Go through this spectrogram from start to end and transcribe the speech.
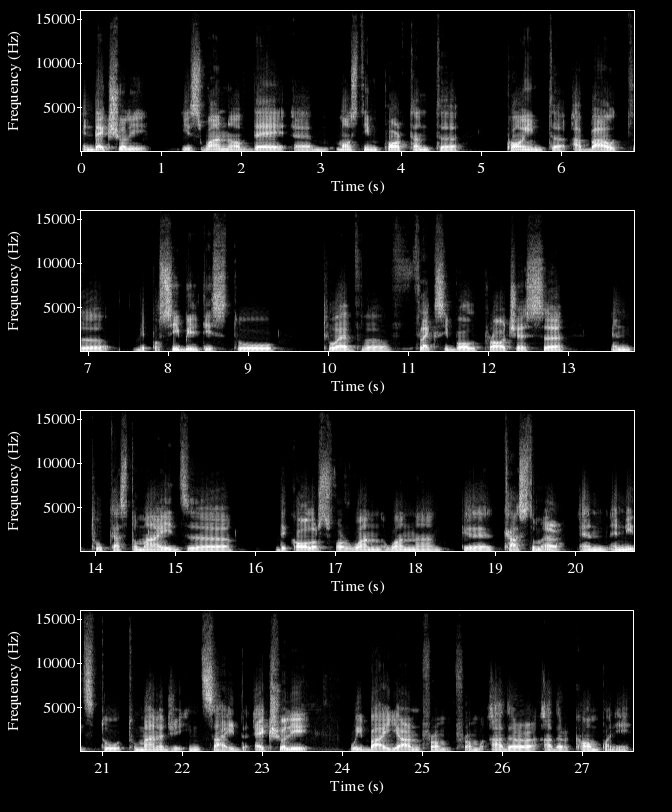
And actually is one of the um, most important uh, point about uh, the possibilities to to have flexible process uh, and to customize uh, the colors for one one uh, uh, customer and, and needs to to manage inside. Actually we buy yarn from from other other company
